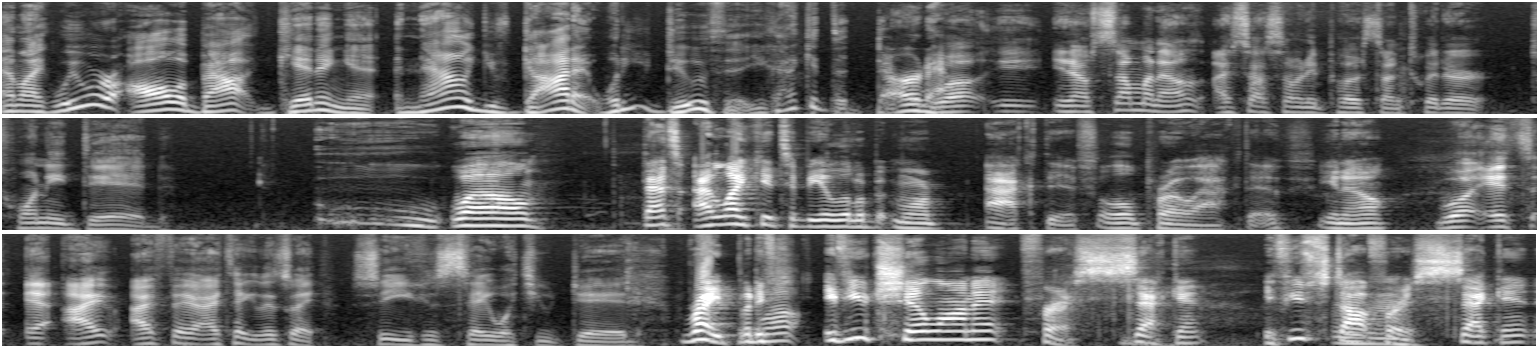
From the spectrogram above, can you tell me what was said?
And like we were all about getting it, and now you've got it. What do you do with it? You gotta get the dirt out. Well, you know, someone else. I saw somebody post on Twitter. Twenty did. Ooh, Well, that's I like it to be a little bit more active, a little proactive. You know. Well, it's I I figure I take it this way, so you can say what you did. Right, but Well- if if you chill on it for a second, if you stop Mm-hmm. for a second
